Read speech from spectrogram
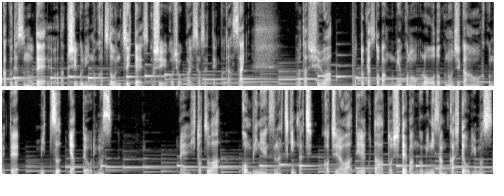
かくですので、私、グリーンの活動について少しご紹介させてください。私は、ポッドキャスト番組をこの朗読の時間を含めて3つやっております。え1つは、コンビニエンスなチキンたち。こちらはディレクターとして番組に参加しております。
